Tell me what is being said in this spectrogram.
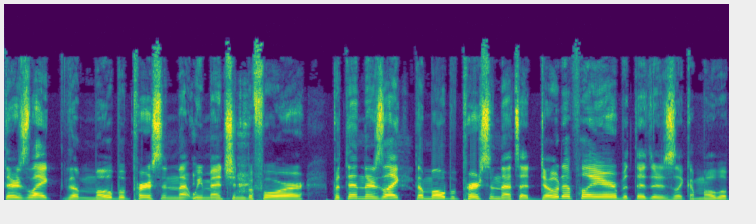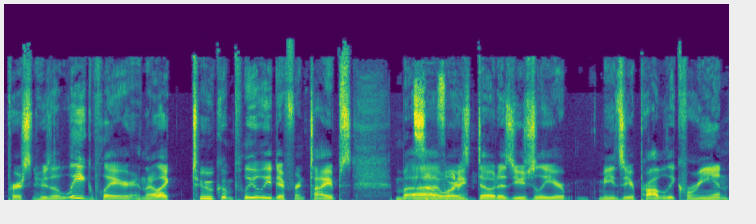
There's like the MOBA person that we mentioned before. But then there's like the MOBA person that's a Dota player, but then there's like a MOBA person who's a League player, and they're like two completely different types. M- Uh, so whereas funny. Dota's usually your means you're probably Korean.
